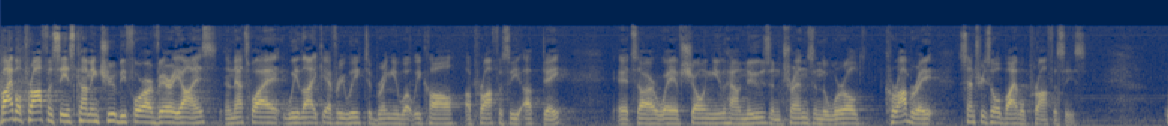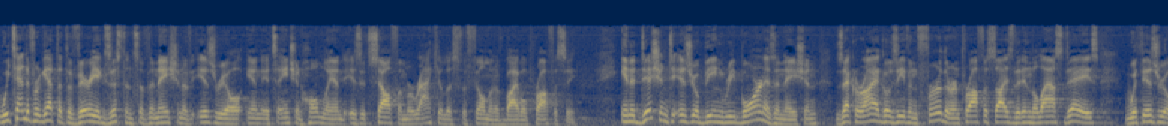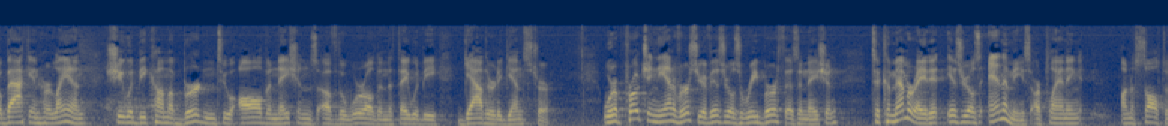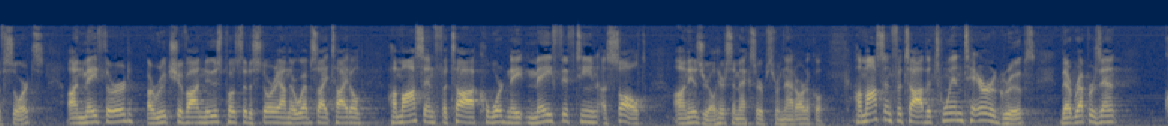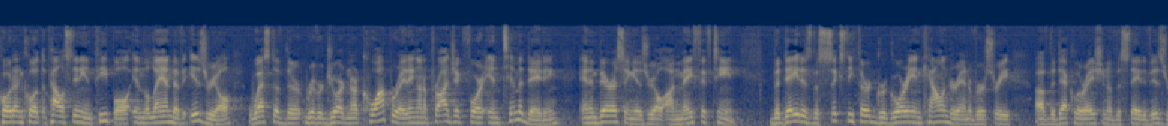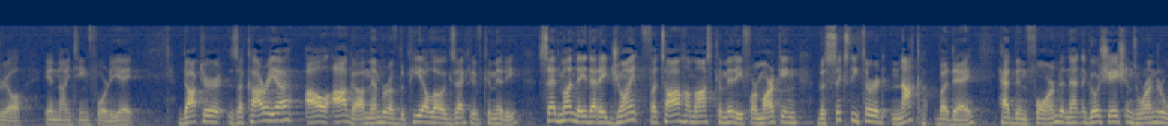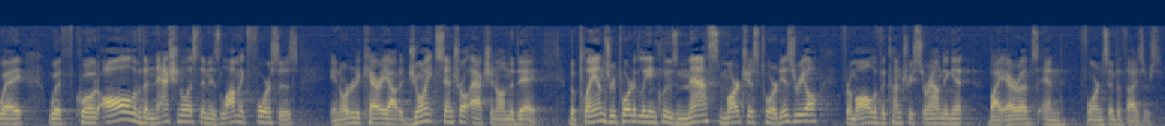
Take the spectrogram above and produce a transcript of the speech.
Bible prophecy is coming true before our very eyes, and that's why we like every week to bring you what we call a prophecy update. It's our way of showing you how news and trends in the world corroborate centuries old Bible prophecies. We tend to forget that the very existence of the nation of Israel in its ancient homeland is itself a miraculous fulfillment of Bible prophecy. In addition to Israel being reborn as a nation, Zechariah goes even further and prophesies that in the last days, with Israel back in her land, she would become a burden to all the nations of the world and that they would be gathered against her. We're approaching the anniversary of Israel's rebirth as a nation. To commemorate it, Israel's enemies are planning an assault of sorts. On May 3rd, Arutz Sheva News posted a story on their website titled, Hamas and Fatah coordinate May 15 assault on Israel. Here's some excerpts from that article. Hamas and Fatah, the twin terror groups that represent, quote unquote, the Palestinian people in the land of Israel, west of the River Jordan, are cooperating on a project for intimidating and embarrassing Israel on May 15. The date is the 63rd Gregorian calendar anniversary of the declaration of the State of Israel in 1948. Dr. Zakaria Al Aga, member of the PLO Executive Committee, said Monday that a joint Fatah Hamas committee for marking the 63rd Nakba Day had been formed and that negotiations were underway with, quote, all of the nationalist and Islamic forces in order to carry out a joint central action on the day. The plans reportedly include mass marches toward Israel from all of the countries surrounding it by Arabs and foreign sympathizers.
